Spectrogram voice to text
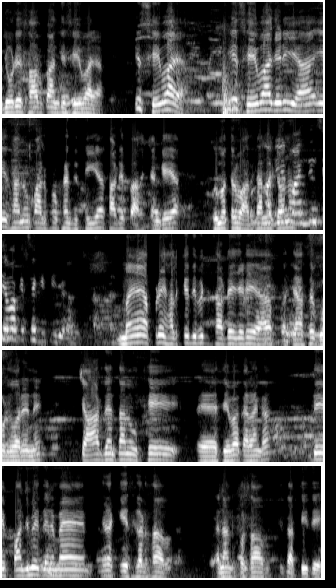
ਜੋੜੇ ਸਾਫ਼ ਕਰਨ ਦੀ ਸੇਵਾ ਆ। ਇਹ ਸੇਵਾ ਆ। ਇਹ ਸੇਵਾ ਜਿਹੜੀ ਆ ਇਹ ਸਾਨੂੰ ਕਾਲ ਪੁਰਖ ਨੇ ਦਿੱਤੀ ਆ ਸਾਡੇ ਭਾਗ ਚੰਗੇ ਆ। ਕੋਈ ਮੈਂ ਧੰਨਵਾਦ ਕਰਨਾ ਚਾਹੁੰਦਾ। ਪੰਜ ਦਿਨ ਸੇਵਾ ਕਿੱਥੇ ਕੀਤੀ ਜਾਣੀ ਮੈਂ ਆਪਣੇ ਹਲਕੇ ਦੇ ਵਿੱਚ ਸਾਡੇ ਜਿਹੜੇ ਆ ਇਤਿਹਾਸਕ ਗੁਰਦੁਆਰੇ ਨੇ। ਚਾਰ ਦਿਨ ਤਾਂ ਮੈਂ ਉੱਥੇ ਸੇਵਾ ਕਰਾਂਗਾ। ਤੇ ਪੰਜਵੇਂ ਦਿਨ ਮੈਂ ਜਿਹੜਾ ਕੇਸਗੜ੍ਹ ਸਾਹਿਬ, ਅਨੰਦਪੁਰ ਸਾਹਿਬ ਦੀ ਧਰਤੀ ਤੇ,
